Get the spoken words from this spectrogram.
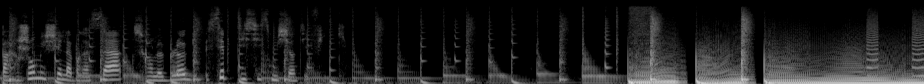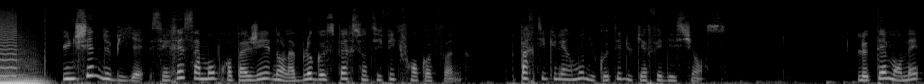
Par Jean-Michel Abrassard sur le blog Scepticisme scientifique. Une chaîne de billets s'est récemment propagée dans la blogosphère scientifique francophone, particulièrement du côté du Café des Sciences. Le thème en est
